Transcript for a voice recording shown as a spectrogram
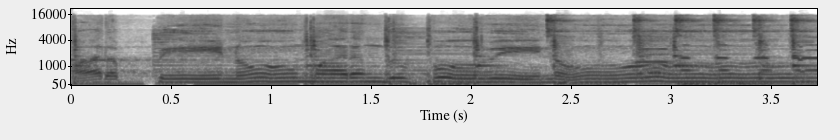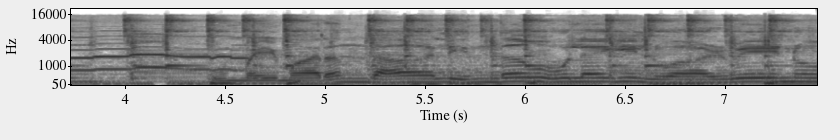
மறப்பேனோ மறந்து போவேனோ? உம்மை மறந்தால் இந்த உலகில் வாழ்வேனோ?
